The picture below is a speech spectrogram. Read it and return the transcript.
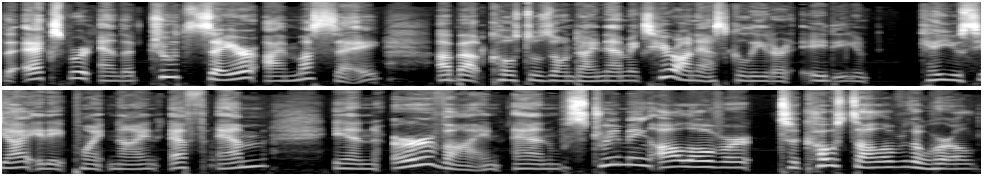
the expert and the truth sayer, I must say, about coastal zone dynamics here on Ask a Leader 80. KUCI 88.9 FM in Irvine and streaming all over to coasts all over the world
